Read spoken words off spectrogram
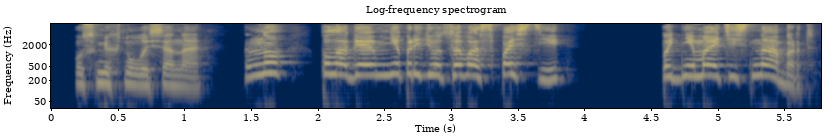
— усмехнулась она. «Но, полагаю, мне придется вас спасти. Поднимайтесь на борт,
